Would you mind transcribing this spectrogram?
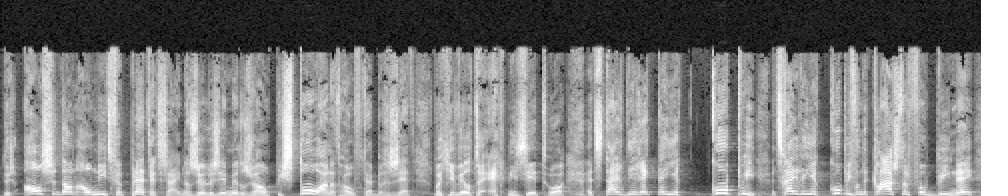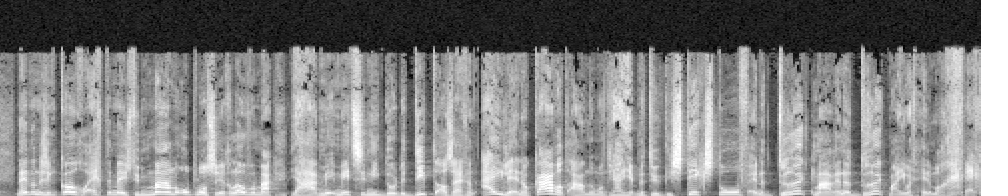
Dus als ze dan al niet verpletterd zijn, dan zullen ze inmiddels wel een pistool aan het hoofd hebben gezet. Want je wilt er echt niet zitten hoor. Het stijgt direct naar je koppie. Het schijnt in je koppie van de claustrofobie. Nee, nee, dan is een kogel echt de meest humane oplossing, geloof me maar. Ja, mits ze niet door de diepte al zijn gaan eilen en elkaar wat aandoen. Want ja, je hebt natuurlijk die stikstof en het drukt maar en het drukt maar. Je wordt helemaal gek.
